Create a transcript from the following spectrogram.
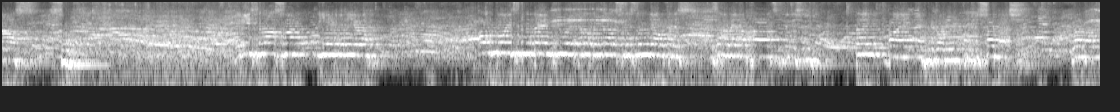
last song. It is the last one, the end of an era. Old boys in the band who would have come up and danced with us and yelled for us as I read our part to finish with. Bye bye everybody, thank you so much. Well done.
